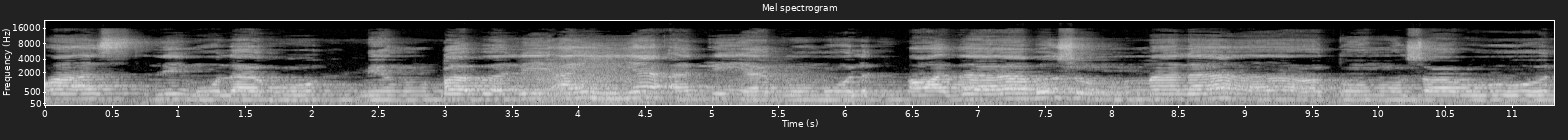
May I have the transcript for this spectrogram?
ওয়াসলিমু লাহু মিন ক্বাবলি আন ইয়াতিয়াকুমুল আযাবু সুম্মা লা তুমসারুন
